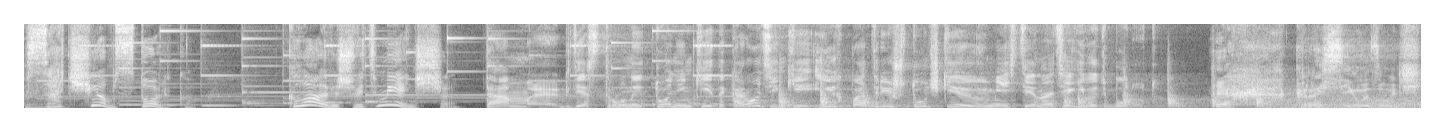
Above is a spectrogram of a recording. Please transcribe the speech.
Зачем столько? Клавиш ведь меньше. Там, э, где струны тоненькие да коротенькие, их по три штучки вместе натягивать будут. Эх, красиво звучит.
